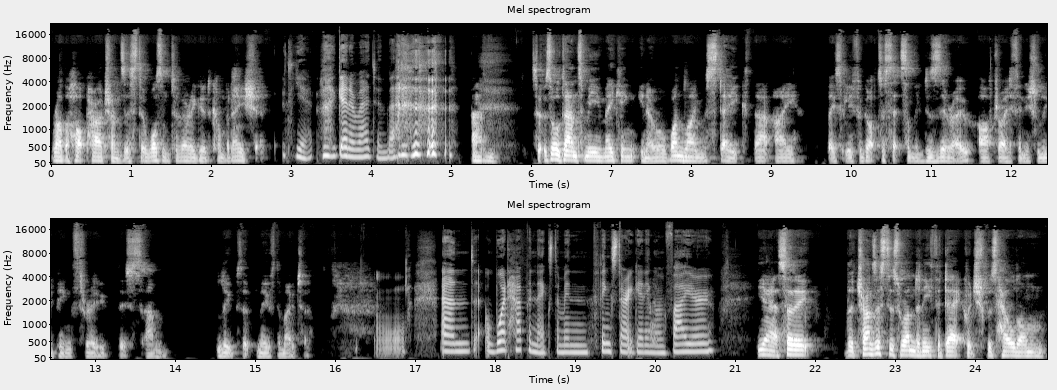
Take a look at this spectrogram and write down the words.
rather hot power transistor wasn't a very good combination. Yeah, I can imagine that. um, so it was all down to me making, you know, a one-line mistake that I basically forgot to set something to zero after I finished looping through this um, loop that moved the motor. Oh. And what happened next? I mean, things started getting on fire. Yeah, so the, the transistors were underneath the deck, which was held on,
